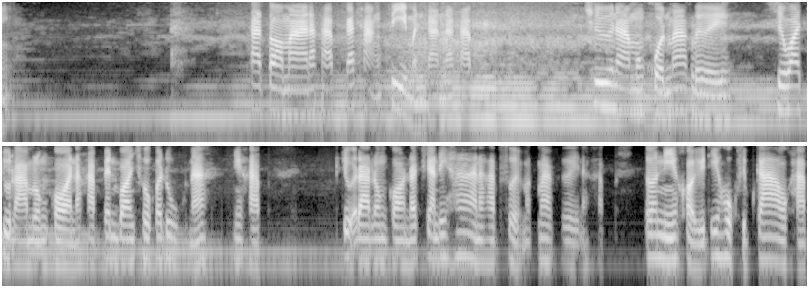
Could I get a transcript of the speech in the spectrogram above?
นี่ถ้าต่อมานะครับ กระถางสี่เหมือนกันนะครับ ชื่อนามมงคลมากเลย ชื่อว่าจุฬาลงกรนะครับ เป็นบอลโชกระดูกนะนี่ครับ จุฬาลงกรรัชกาลที่ห้านะครับ สวยมากๆเลยนะครับ ต้นนี้ขออยู่ที่หกสิบเก้าครับ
